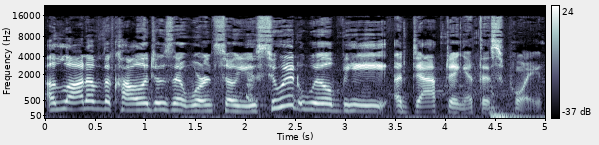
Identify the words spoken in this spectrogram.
a lot of the colleges that weren't so used to it will be adapting at this point.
